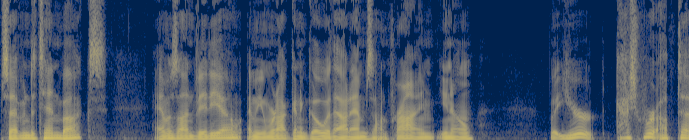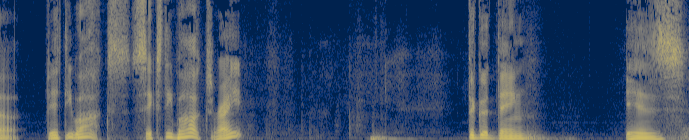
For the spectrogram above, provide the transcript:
7 to 10 bucks? Amazon Video? I mean, we're not going to go without Amazon Prime, you know. But you're gosh, we're up to 50 bucks, 60 bucks, right? The good thing is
